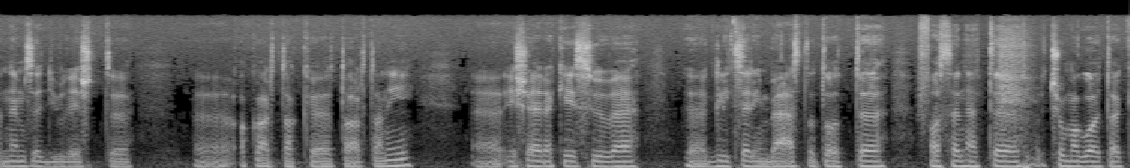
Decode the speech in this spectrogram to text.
nemzetgyűlést akartak tartani, és erre készülve glicerinbe áztatott faszenet csomagoltak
